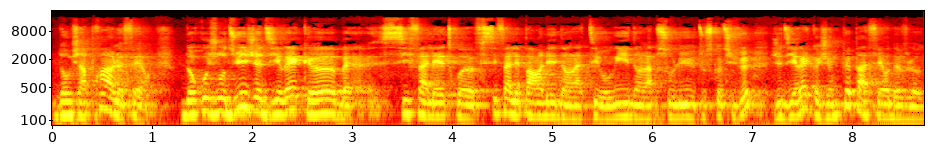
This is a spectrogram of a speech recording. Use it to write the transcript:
Donc j'apprends à le faire. Donc aujourd'hui, je dirais que ben, s'il fallait être, s'il fallait parler dans la théorie, dans l'absolu, tout ce que tu veux, je dirais que je ne peux pas faire de vlog.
